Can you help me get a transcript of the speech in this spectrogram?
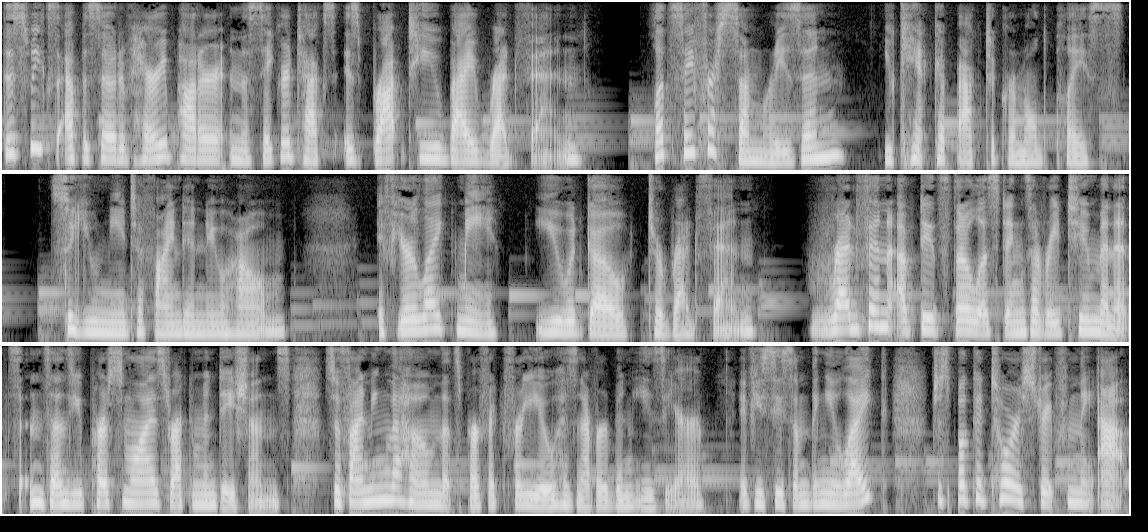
This week's episode of Harry Potter and the Sacred Text is brought to you by Redfin. Let's say for some reason you can't get back to Grimmauld Place, so you need to find a new home. If you're like me, you would go to Redfin. Redfin updates their listings every two minutes and sends you personalized recommendations, so finding the home that's perfect for you has never been easier. If you see something you like, just book a tour straight from the app.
